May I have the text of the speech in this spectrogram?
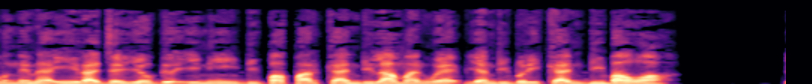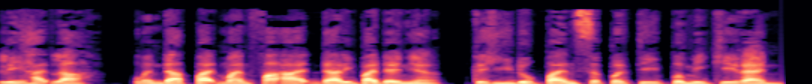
Mengenai Raja Yoga ini dipaparkan di laman web yang diberikan di bawah. Lihatlah, mendapat manfaat daripadanya, kehidupan seperti pemikiran,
